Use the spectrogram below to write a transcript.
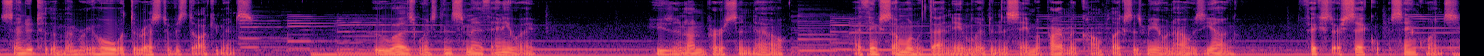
Send it to the memory hole with the rest of his documents. Who was Winston Smith, anyway? He's an unperson now. I think someone with that name lived in the same apartment complex as me when I was young. Fixed our sink once.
